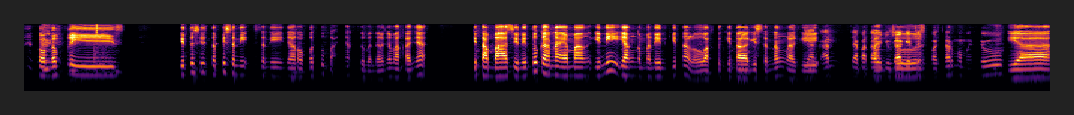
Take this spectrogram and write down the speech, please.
Kok nge-freeze? Gitu sih tapi seni seninya rokok tuh banyak sebenarnya. Makanya kita bahas ini tuh karena emang ini yang nemenin kita loh waktu kita lagi seneng ya lagi kan? Siapa tahu juga gitu hancur. sponsor masuk iya.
